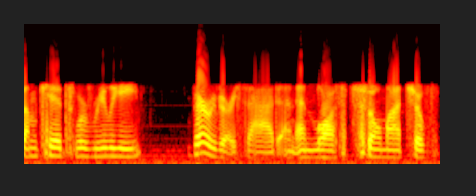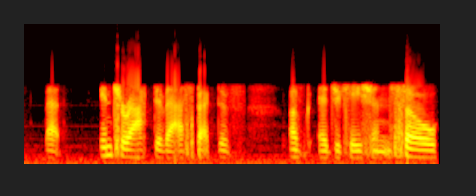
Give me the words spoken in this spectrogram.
some kids were really very very sad and and lost so much of interactive aspect of of education. So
